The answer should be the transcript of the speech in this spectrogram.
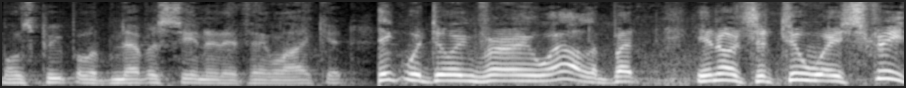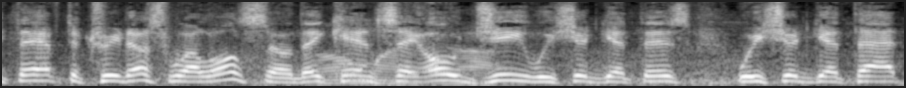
Most people have never seen anything like it. I think we're doing very well, but you know, it's a two-way street. They have to treat us well also. They can't my say, "Oh, God. gee, we should get this, we should get that."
